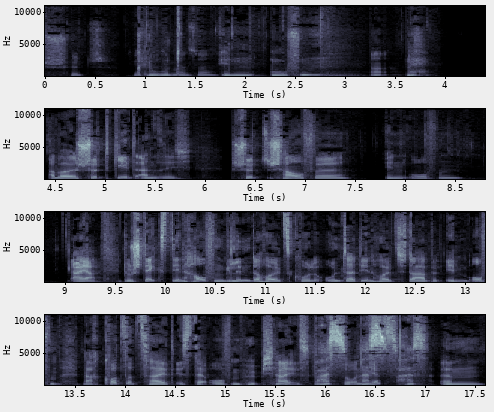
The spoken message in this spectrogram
Schütt. Glut. in Ofen. Ah. Nee. Aber Schütt geht an sich. Schütt, Schaufel in Ofen. Ah ja, du steckst den Haufen glimmende Holzkohle unter den Holzstapel im Ofen. Nach kurzer Zeit ist der Ofen hübsch heiß. Was? So, und was? jetzt? Was? Ähm,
